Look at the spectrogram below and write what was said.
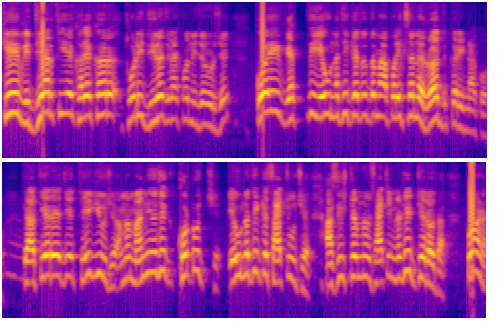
કે વિદ્યાર્થીએ ખરેખર થોડી ધીરજ રાખવાની જરૂર છે. કોઈ વ્યક્તિ એવું નથી કહેતો તમે આ પરીક્ષાને રદ કરી નાખો. કે અત્યારે જે થઈ ગયું છે અમે માનીએ છીએ કે ખોટું જ છે. એવું નથી કે સાચું છે. આ સિસ્ટમને સાચી નથી જ ઠેરવતા. પણ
